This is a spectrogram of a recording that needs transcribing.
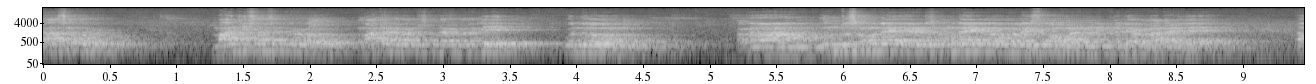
ಶಾಸಕರು ಮಾಜಿ ಶಾಸಕರು ಮಾತಾಡುವ ಸಂದರ್ಭದಲ್ಲಿ ಒಂದು ಒಂದು ಸಮುದಾಯ ಎರಡು ಸಮುದಾಯಗಳನ್ನು ಅವಲಂಬಿಸುವ ನಿಟ್ಟಿನಲ್ಲಿ ಅವರು ಮಾತಾಡಿದ್ದಾರೆ. ಆ,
